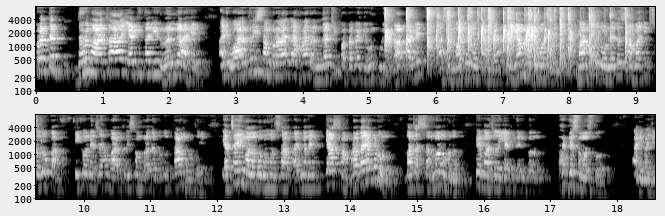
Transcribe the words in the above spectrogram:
प्रत्येक धर्माचा या ठिकाणी रंग आहे. आणि वारकरी संप्रदाय हा रंगाची पताका घेऊन पुढे जात आहे असं माझं मत आहे. आणि या माध्यमातून माणसं जोडण्याचा सामाजिक सलोखा टिकवण्याचं वारकरी संप्रदायामधून काम होतंय याचाही मला मनोमन साथ अभिमान आहे त्या संप्रदायाकडून माझा सन्मान होणं हे माझं या ठिकाणी करून भाग्य समजतो. आणि माझी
